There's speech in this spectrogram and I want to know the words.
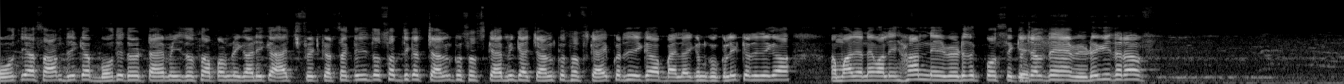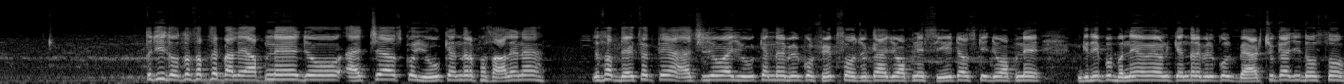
बहुत ही आसान तरीका बहुत ही थोड़ा टाइम है। जी दोस्तों आप अपनी गाड़ी का एच फिट कर सकते हैं। जी दोस्तों सब जगह चैनल को सब्सक्राइब नहीं किया चैनल को सब्सक्राइब कर दीजिएगा। बेलाइकन को क्लिक कर दीजिएगा। हमारे आने वाली हर नई वीडियो तक पहुँच सके। तो चलते हैं वीडियो की तरफ़। तो जी दोस्तों, सबसे पहले आपने जो एच है, उसको यू के अंदर फंसा लेना है। जो सब देख सकते हैं एच जो है यू के अंदर बिल्कुल फिक्स हो चुका है। जो अपनी सीट है, उसकी जो अपने ग्रिप बने हुए हैं, उनके अंदर बिल्कुल बैठ चुका है जी दोस्तों।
